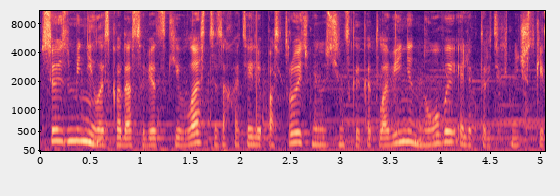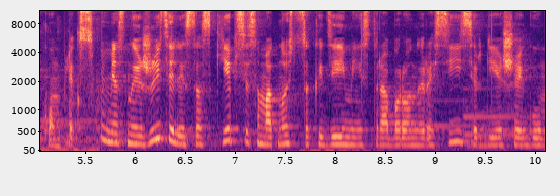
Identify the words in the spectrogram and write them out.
Все изменилось, когда советские власти захотели построить в Минусинской котловине новый электротехнический комплекс. Местные жители со скепсисом относятся к идее министра обороны России Сергея Шойгу Шойгу.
